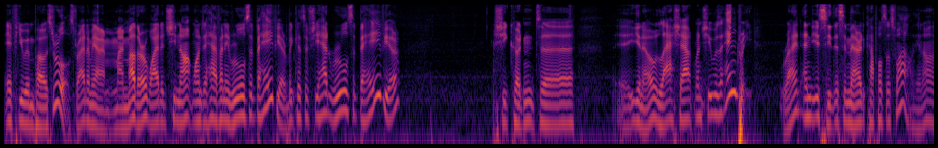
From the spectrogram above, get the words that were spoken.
if you impose rules, right? I mean, my mother, why did she not want to have any rules of behavior? Because if she had rules of behavior, she couldn't, uh, you know, lash out when she was angry right? And you see this in married couples as well, you know.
